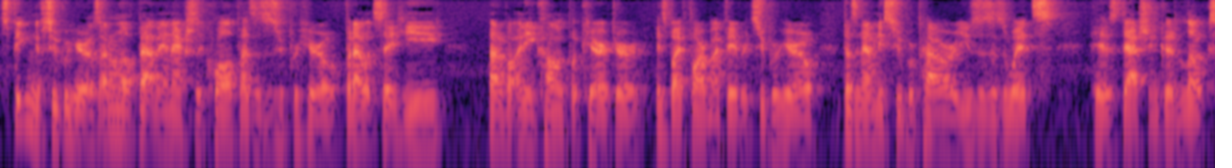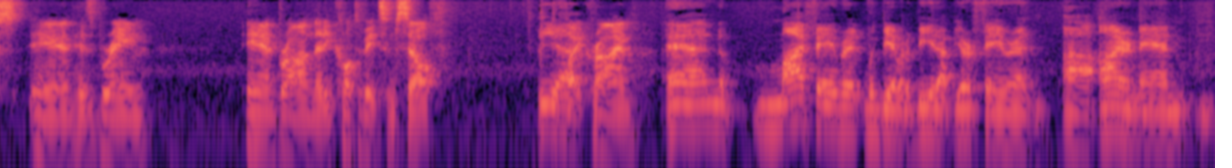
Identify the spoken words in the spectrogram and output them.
Speaking of superheroes, I don't know if Batman actually qualifies as a superhero, but I would say he out of any comic book character, is by far my favorite superhero. Doesn't have any superpower, uses his wits, his dashing good looks, and his brain and brawn that he cultivates himself to fight crime. And my favorite would be able to beat up your favorite, uh, Iron Man,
